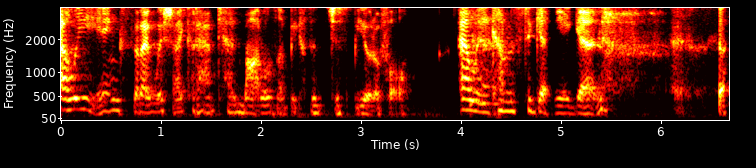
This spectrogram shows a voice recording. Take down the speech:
LE inks that I wish I could have 10 bottles of because it's just beautiful. LE comes to get me again.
